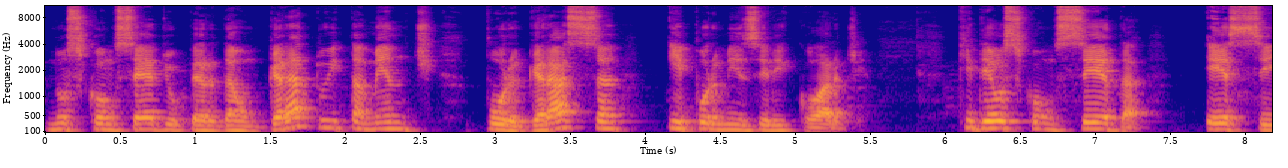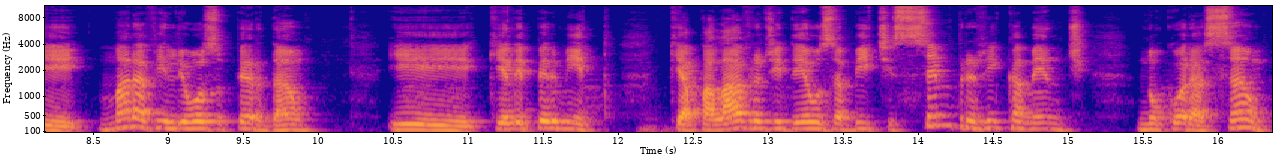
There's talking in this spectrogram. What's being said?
nos concede o perdão gratuitamente, por graça e por misericórdia. Que Deus conceda esse maravilhoso perdão e que Ele permita que a palavra de Deus habite sempre ricamente no coração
